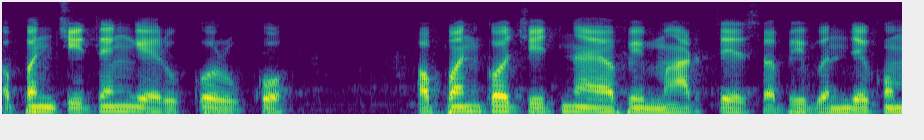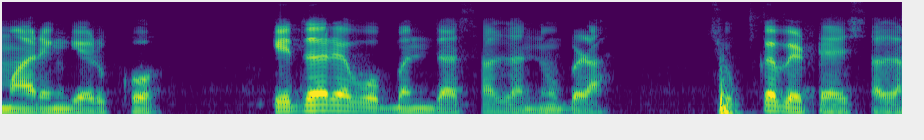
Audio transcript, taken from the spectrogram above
अपन जीतेंगे रुको रुको। अपन को जीतना है अभी मारते सभी बंदे को मारेंगे रुको। किधर है वो बंदा साला नुबड़ा? छुप के बैठा है साला।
